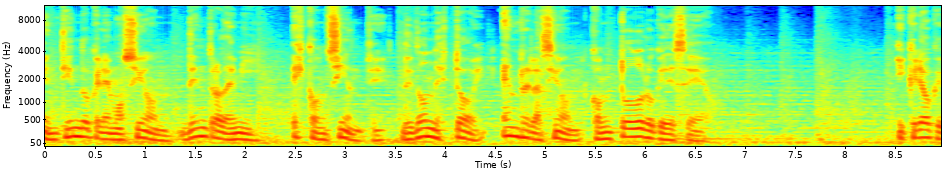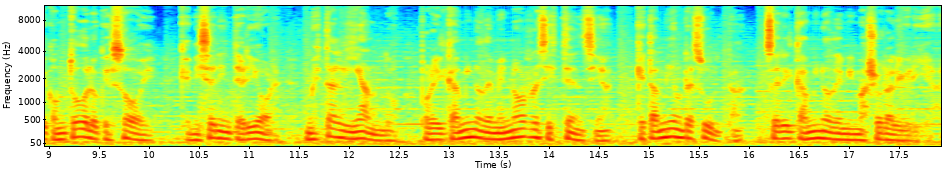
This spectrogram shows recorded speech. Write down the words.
Entiendo que la emoción dentro de mí es consciente de dónde estoy en relación con todo lo que deseo. Y creo que con todo lo que soy, que mi ser interior me está guiando por el camino de menor resistencia, que también resulta ser el camino de mi mayor alegría,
